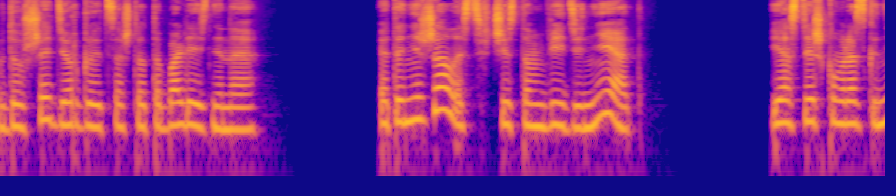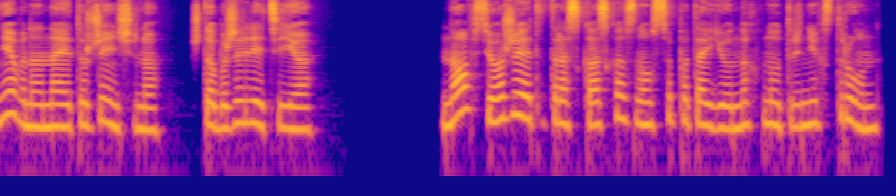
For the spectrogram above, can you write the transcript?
В душе дергается что-то болезненное. Это не жалость в чистом виде, нет. Я слишком разгневана на эту женщину, чтобы жалеть ее. Но все же этот рассказ коснулся потаенных внутренних струн.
